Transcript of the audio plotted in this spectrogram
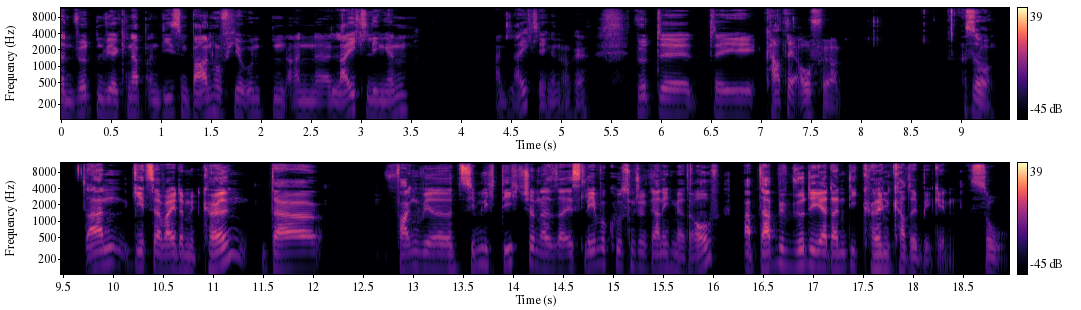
dann würden wir knapp an diesem Bahnhof hier unten an äh, Leichlingen an Leichlingen, okay. Würde die Karte aufhören. So, dann geht's ja weiter mit Köln. Da fangen wir ziemlich dicht schon, also da ist Leverkusen schon gar nicht mehr drauf. Ab da würde ja dann die Köln-Karte beginnen. So.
